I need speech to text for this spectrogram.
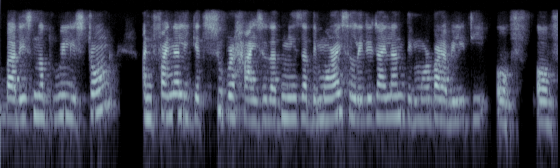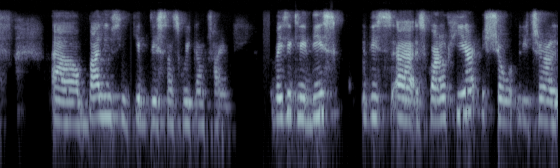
but it's not really strong, and finally gets super high. So that means that the more isolated island, the more variability of, of uh, values in Kipp distance we can find. Basically, this this uh, here show literal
